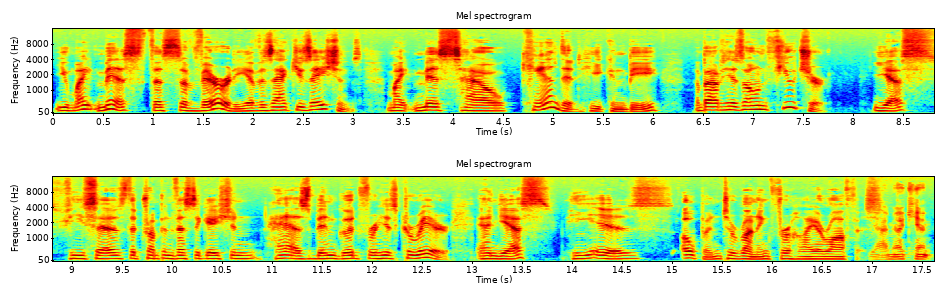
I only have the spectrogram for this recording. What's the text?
you might miss the severity of his accusations, might miss how candid he can be about his own future. Yes, he says the Trump investigation has been good for his career, and yes, he is open to running for higher office. Yeah, I mean, I can't,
